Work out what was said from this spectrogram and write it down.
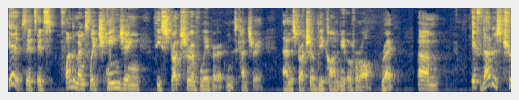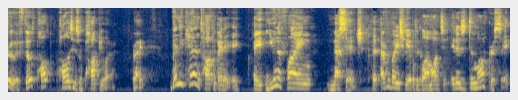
is. It's, it's fundamentally changing the structure of labor in this country and the structure of the economy overall, right? Um, if that is true, if those pop- policies are popular, right, then you can talk about a, a, a unifying message that everybody should be able to glom onto. It is democracy.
